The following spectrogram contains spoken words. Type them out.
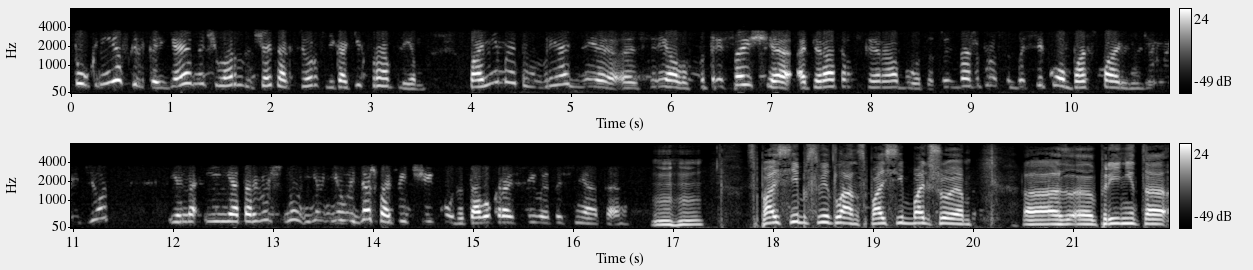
штук несколько, я начала различать актеров, никаких проблем. Помимо этого, в ряде э, сериалов потрясающая операторская работа. То есть даже просто босиком по спальне герой идет, и, на- и не оторвешь, ну, не, не уйдешь попить чайку, до того красиво это снято. Мгм. Спасибо, Светлана, спасибо большое. Э, э, Принято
